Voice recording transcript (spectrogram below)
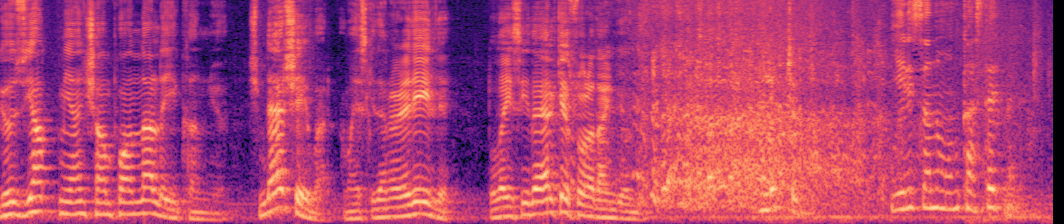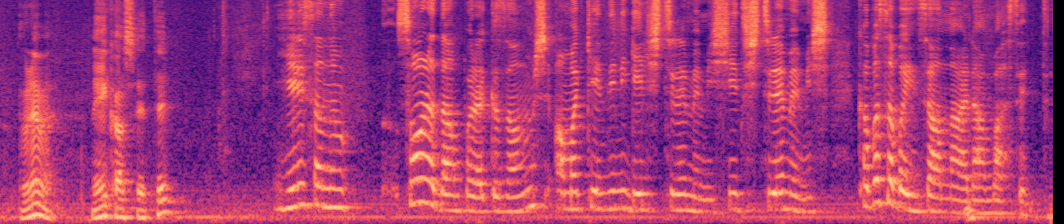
göz yakmayan şampuanlarla yıkanıyor. Şimdi her şey var ama eskiden öyle değildi. Dolayısıyla herkes sonradan görmüş. Haluk'cum, Yeliz Hanım onu kastetmedi. Öyle mi? Neyi kastetti? Yeliz Hanım sonradan para kazanmış ama kendini geliştirememiş, yetiştirememiş, kaba saba insanlardan bahsetti.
